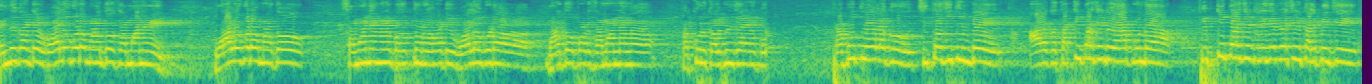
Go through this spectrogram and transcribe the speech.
ఎందుకంటే వాళ్ళు కూడా మనతో సమానమే. వాళ్ళు కూడా మాతో సమానంగానే బతుకుతున్నారు కాబట్టి వాళ్ళు కూడా మనతో పాటు సమానంగా హక్కులు కల్పించాలని ప్రభుత్వాలకు చిత్తశుద్ధి ఉంటే ఆ యొక్క థర్టీ పర్సెంట్ కాకుండా ఫిఫ్టీ పర్సెంట్ రిజర్వేషన్ కల్పించి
